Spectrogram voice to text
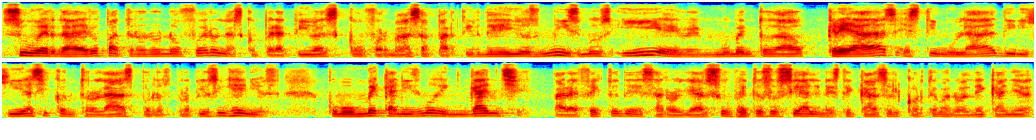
su verdadero patrono no fueron las cooperativas conformadas a partir de ellos mismos y en un momento dado creadas, estimuladas, dirigidas y controladas por los propios ingenios como un mecanismo de enganche para efectos de desarrollar su objeto social, en este caso el manual de caña,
